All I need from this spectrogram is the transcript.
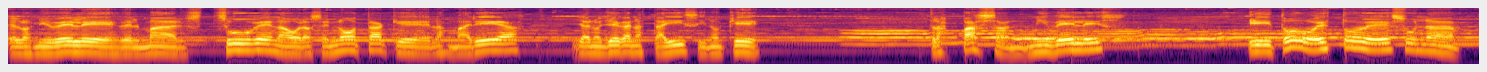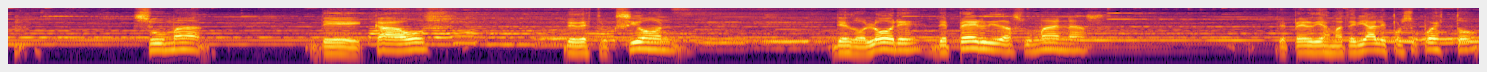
los niveles del mar suben, ahora se nota que las mareas ya no llegan hasta ahí, sino que traspasan niveles y todo esto es una suma de caos, de destrucción, de dolores, de pérdidas humanas, de pérdidas materiales, por supuesto,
